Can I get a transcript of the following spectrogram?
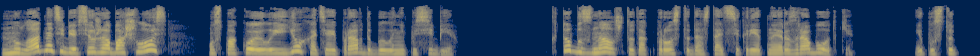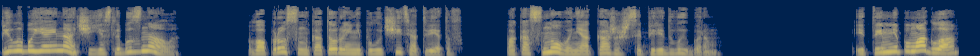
«Ну ладно, тебе все же обошлось», — успокоила ее, хотя и правда было не по себе. Кто бы знал, что так просто достать секретные разработки. И поступила бы я иначе, если бы знала. Вопросы, на которые не получить ответов, пока снова не окажешься перед выбором. «И ты мне помогла»,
